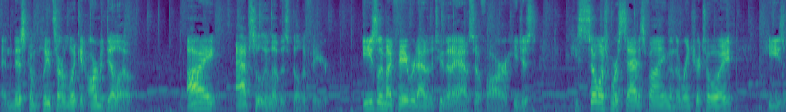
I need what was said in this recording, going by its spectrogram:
And this completes our look at Armadillo. I absolutely love this Build-A-Figure. Easily my favorite out of the two that I have so far. He just, he's so much more satisfying than the Rintrah toy. He's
